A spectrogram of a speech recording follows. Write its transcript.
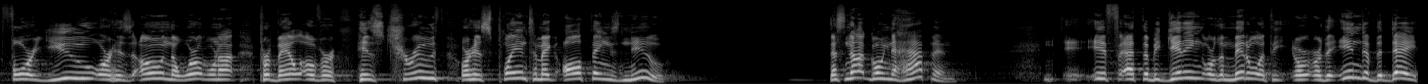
for you or his own. The world will not prevail over his truth or his plan to make all things new. That's not going to happen if at the beginning or the middle at the, or, or the end of the day,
